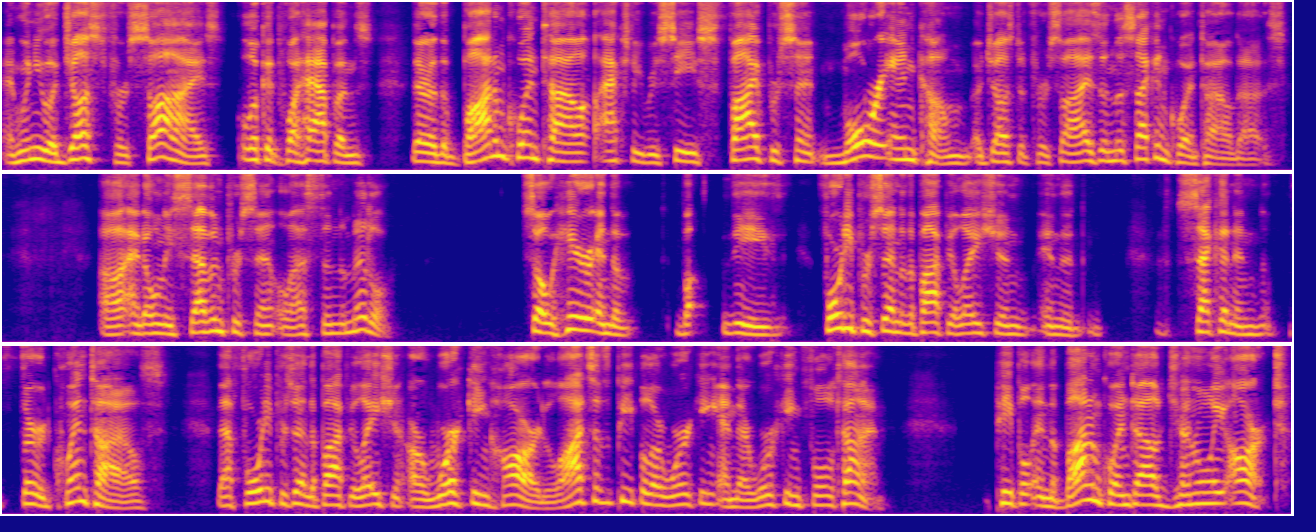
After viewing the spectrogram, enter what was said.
And when you adjust for size, look at what happens. There, the bottom quintile actually receives 5% more income adjusted for size than the second quintile does, uh, and only 7% less than the middle. So here in the the 40% of the population in the second and third quintiles, that 40% of the population are working hard. Lots of people are working and they're working full time. People in the bottom quintile generally aren't.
